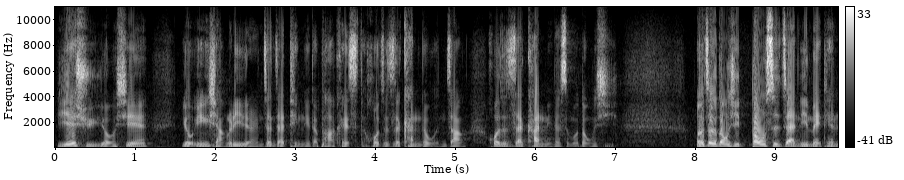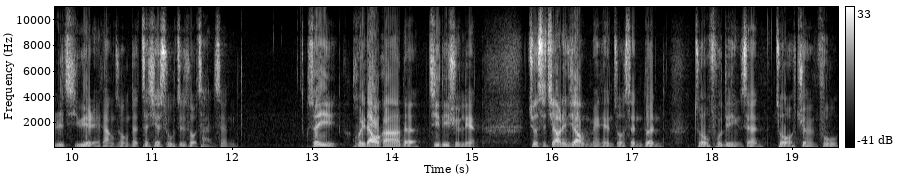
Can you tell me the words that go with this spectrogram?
也许有些。有影响力的人正在听你的 podcast，或者是在看你的文章，或者是在看你的什么东西，而这个东西都是在你每天日积月累当中的这些数字所产生的。所以回到我刚刚的肌力训练，就是教练叫我们每天做深蹲、做伏地挺身、做卷腹，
